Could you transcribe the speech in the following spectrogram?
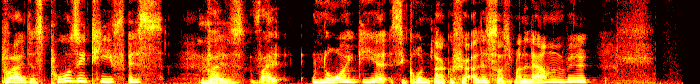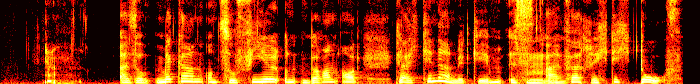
weil das positiv ist, weil, es, weil Neugier ist die Grundlage für alles, was man lernen will. Also meckern und zu viel und ein Burnout gleich Kindern mitgeben, ist einfach richtig doof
